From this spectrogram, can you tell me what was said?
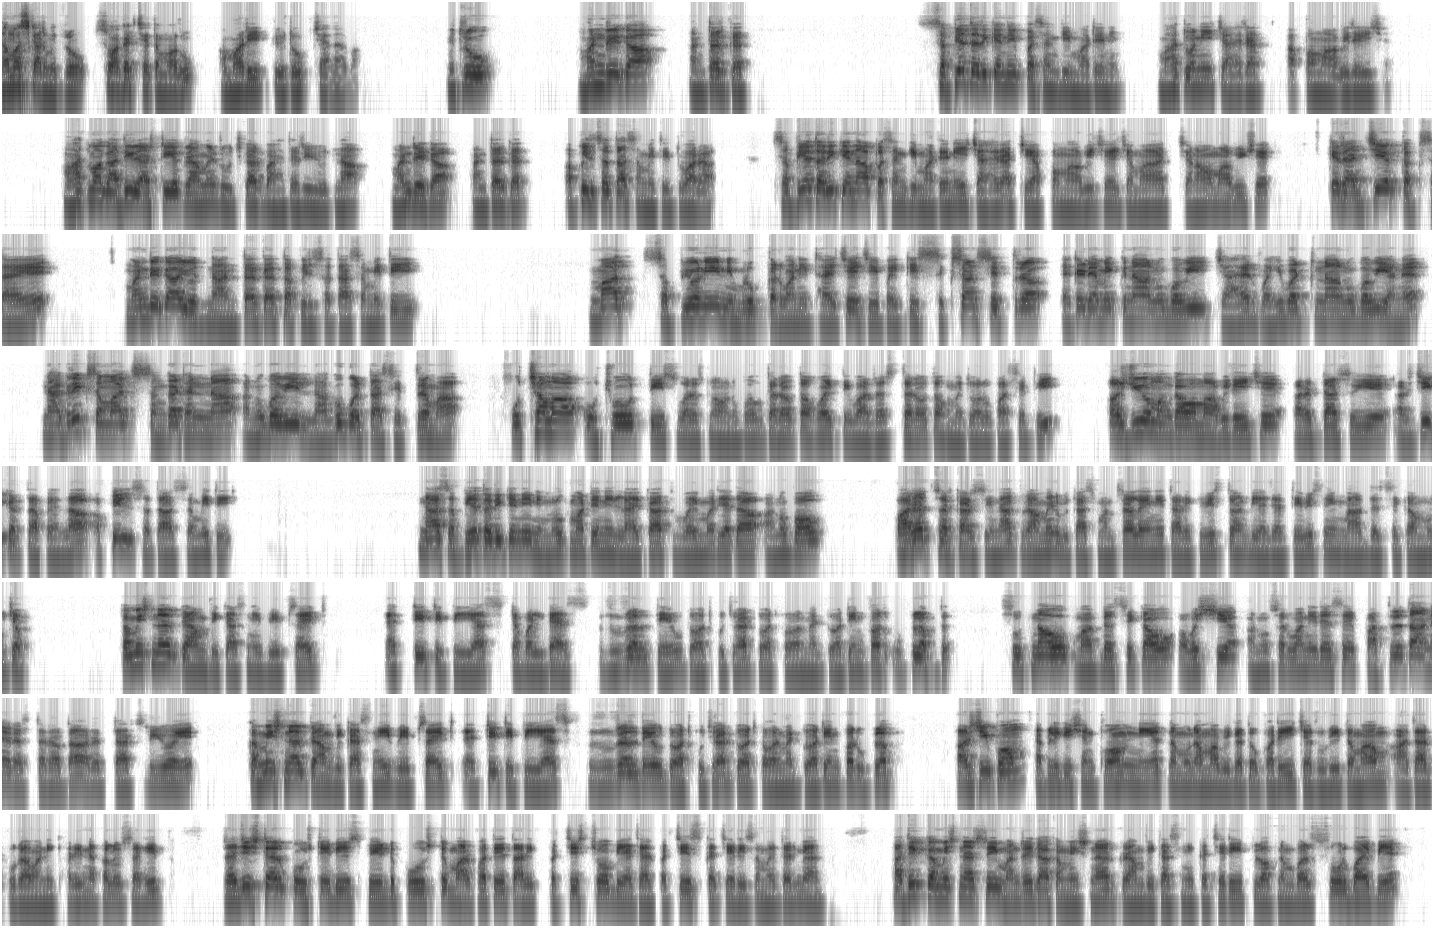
નમસ્કાર મિત્રો, સ્વાગત છે તમારું અમારી યુટ્યુબ ચેનલમાં. મિત્રો, મનરેગા અંતર્ગત સભ્ય તરીકેની પસંદગી માટેની મહત્વની જાહેરાત આપવામાં આવી રહી છે. મહાત્મા ગાંધી રાષ્ટ્રીય ગ્રામીણ રોજગાર બાંહેધરી યોજના મનરેગા અંતર્ગત અપીલ સત્તા સમિતિ દ્વારા સભ્ય તરીકેના પસંદગી માટેની જાહેરાત જે આપવામાં આવી છે, જેમાં જણાવવામાં આવ્યું છે કે રાજ્ય કક્ષાએ મનરેગા યોજના અંતર્ગત અપીલ સત્તા સમિતિ માં સભ્યોની નિમણૂક કરવાની થાય છે જે પૈકી શિક્ષણ ક્ષેત્ર એકેડેમિકના અનુભવી જાહેર વહીવટના અનુભવી અને નાગરિક સમાજ સંગઠનના અનુભવી લાગુ પડતા ક્ષેત્રમાં ઓછામાં ઓછો ત્રીસ વર્ષનો અનુભવ ધરાવતા હોય તેવા રસ ધરાવતા ઉમેદવારો પાસેથી અરજીઓ મંગાવવામાં આવી રહી છે અરજદારશ્રીએ અરજી કરતા પહેલા અપીલ સત્તા સમિતિ ના સભ્ય તરીકેની નિમણૂક માટેની લાયકાત, વયમર્યાદા, અનુભવ ભારત સરકારશ્રીના ગ્રામીણ વિકાસ મંત્રાલયની તારીખ વીસ ત્રણ બે હજાર ત્રેવીસની માર્ગદર્શિકા મુજબ કમિશનર ગ્રામ વિકાસની website HTTPS double dash rural dev dot Gujarat dot government dot in પર ઉપલબ્ધ સૂચનાઓ, માર્ગદર્શિકાઓ અવશ્ય અનુસરવાની રહેશે. પાત્રતા અને રસ ધરાવતા અરજદારશ્રીઓએ કમિશનર ગ્રામ વિકાસની website HTTPS rural dev dot Gujarat dot government dot in પર ઉપલબ્ધ અરજી ફોર્મ એપ્લિકેશન ફોર્મ નિયત નમૂનામાં વિગતો ભરી જરૂરી તમામ આધાર પુરાવાની ખરી નકલો સહિત રજિસ્ટર પોસ્ટેડી સ્પીડ પોસ્ટ મારફતે તારીખ પચીસ છ બે હજાર પચીસ કચેરી સમય દરમિયાન. અધિક કમિશનર શ્રી મનરેગા કમિશનર ગ્રામ વિકાસની કચેરી, બ્લોક નંબર સોળ બાય બે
